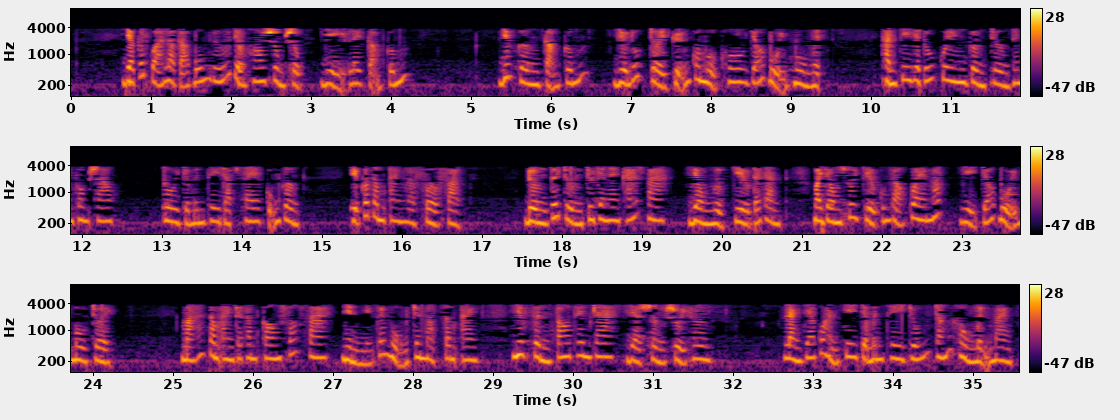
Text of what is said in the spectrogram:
Và kết quả là cả bốn đứa đều ho sùng sục vì lây cảm cúm. Dứt cơn cảm cúm, vừa lúc trời chuyển qua mùa khô gió bụi mù mịt. Hạnh Chi và Tú Quyên gần trường nên không sao. Tôi và Minh Thi đạp xe cũng gần, chỉ có Tâm An là phờ phạt. Đường tới trường chưa Trang An khá xa, dòng ngược chiều đã đành, mà dòng xuôi chiều cũng đỏ que mắt vì gió bụi mù trời. Má Tâm An ra thăm con xót xa, nhìn những cái mụn trên mặt Tâm An như phình to thêm ra và sần sùi hơn. Làn da của Hạnh Chi và Minh Thi vốn trắng hồng mịn màng,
